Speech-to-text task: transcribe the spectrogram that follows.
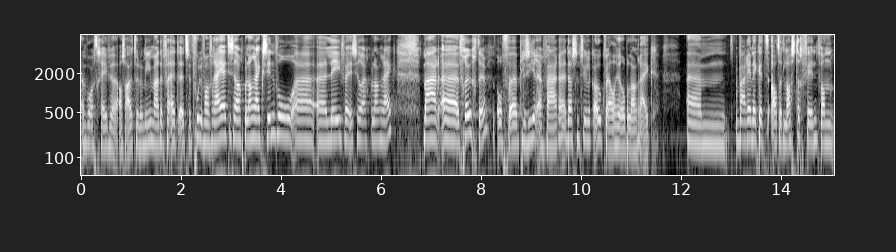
een woord geven als autonomie, maar de, het, het, voelen van vrijheid is heel erg belangrijk. Zinvol leven is heel erg belangrijk. Maar vreugde of plezier ervaren, dat is natuurlijk ook wel heel belangrijk. Um, waarin ik het altijd lastig vind, want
